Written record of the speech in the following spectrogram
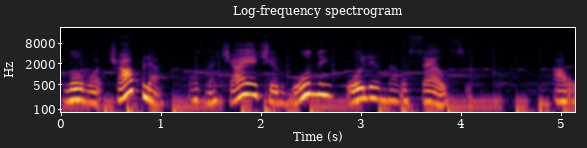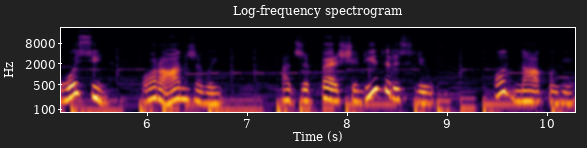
Слово чапля означає червоний колір на веселці, а осінь оранжевий, адже перші літери слів однакові.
